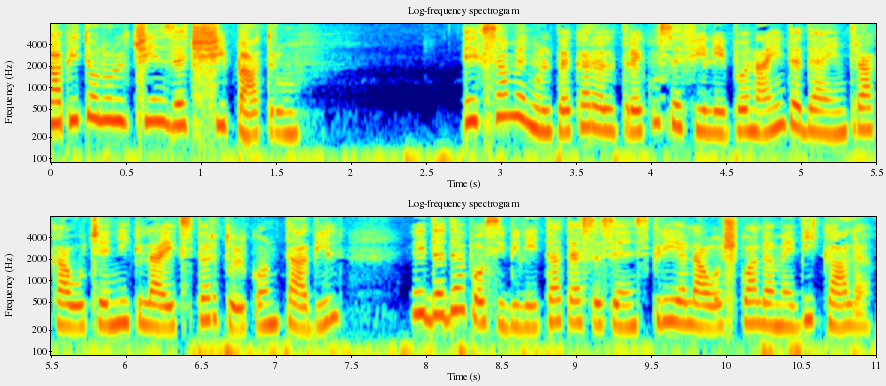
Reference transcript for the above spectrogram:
Capitolul 54 Examenul pe care îl trecuse Filip înainte de a intra ca ucenic la expertul contabil îi dădea posibilitatea să se înscrie la o școală medicală.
